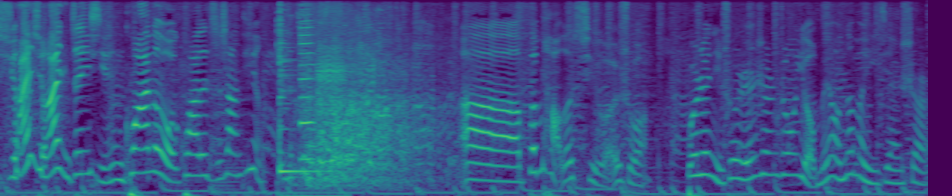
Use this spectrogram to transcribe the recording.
许涵，许涵，你真行！你夸的我夸的直上听。呃，奔跑的企鹅说：“波姐，你说人生中有没有那么一件事儿，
